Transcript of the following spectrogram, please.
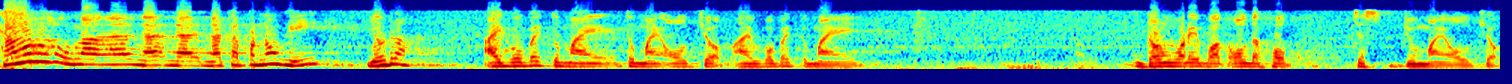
Kalau nggak terpenuhi, ya udah, I go back to my to my old job. I go back to my don't worry about all the hope. Just do my old job.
